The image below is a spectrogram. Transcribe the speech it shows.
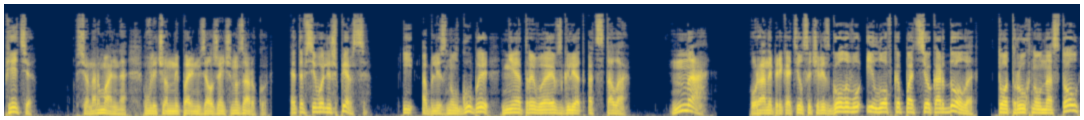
«Петя!» «Все нормально», — увлеченный парень взял женщину за руку. «Это всего лишь персы и облизнул губы, не отрывая взгляд от стола. «На!» Урана перекатился через голову и ловко подсек Ордола. Тот рухнул на стол,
